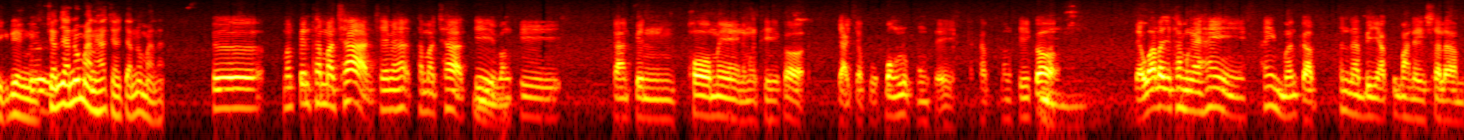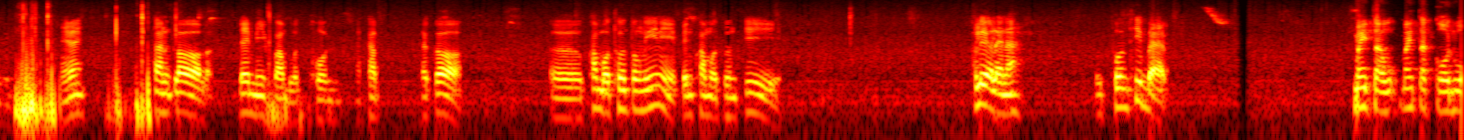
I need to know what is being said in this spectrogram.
อีกเรื่องหนึ่งเชิญอาจารย์นุมันฮะเชิญอาจารย์นุมันฮะคือมันเป็นธรรมชาติใช่ไหมฮะธรรมชาติที่อืมบางทีการเป็นพ่อแม่เนี่ยบางทีก็ อยากจะปกป้องลูกของตัวเองนะครับ บางทีก็ แต่ว่าเราจะทำยังไงให้ให้เหมือนกับท่านนบียากุบาเลสลามเห็นไหมท่านก็ได้มีความอดทนนะครับ แล้วก็ เอ่อความอดทนตรงนี้นี่ เป็นความอดทนที่เขาเรียกอะไรนะอดทนที่แบบ ไม่ตะไม่ตะโกนโว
